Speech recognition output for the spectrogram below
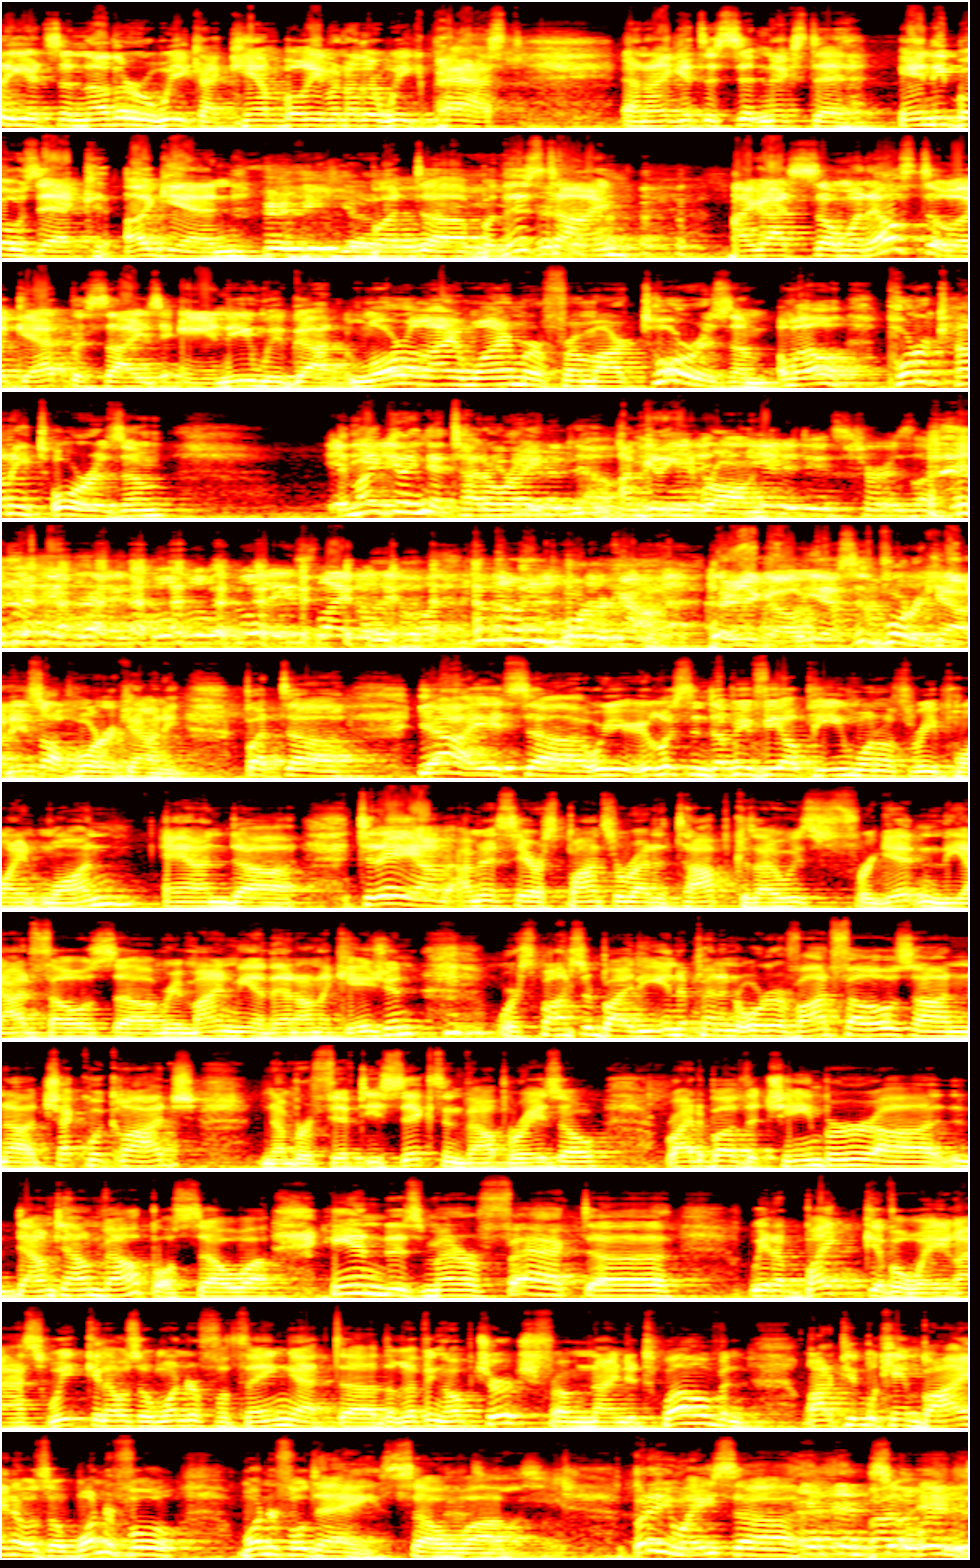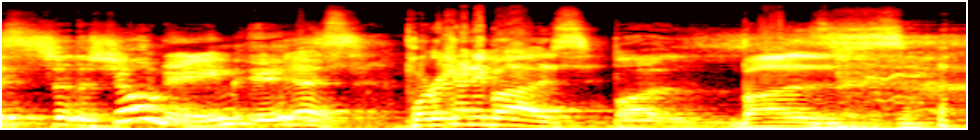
buddy, it's another week. I can't believe another week passed, and I get to sit next to Andy Bozek again. But uh, but this time, I got someone else to look at besides Andy. We've got Lorelei Weimer from our tourism, well, Porter County Tourism. Am I getting that title right? Indiana I'm getting it wrong. Indiana Dunes Tourism. That's okay, Greg. We'll, we'll, we'll let you slide on that one. They're in Porter County. There you go. Yes, it's Porter County. It's all Porter County. But uh, yeah, it's uh, we're listening to WVLP 103.1. And uh, today I'm, I'm going to say our sponsor right at the top because I always forget, and the Odd Fellows uh, remind me of that on occasion. we're sponsored by the Independent Order of Odd Fellows on uh, Checkwick Lodge, number 56 in Valparaiso, right above the Chamber, uh, downtown Valpo. So, uh, and as a matter of fact, uh, we had a bike giveaway last week, and it was a wonderful thing at uh, the Living Hope Church from 9 to 12, and a lot of people came by, and it was a wonderful, wonderful day. So, That's uh, awesome. But anyways, uh, And, and by so the way, it- this, so the show name is yes, Porter County Buzz. Buzz. Buzz.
